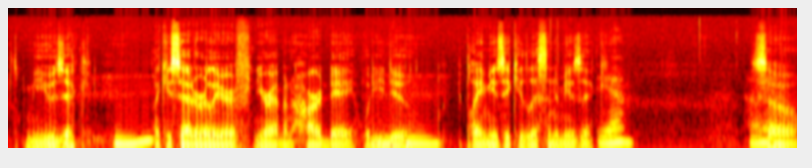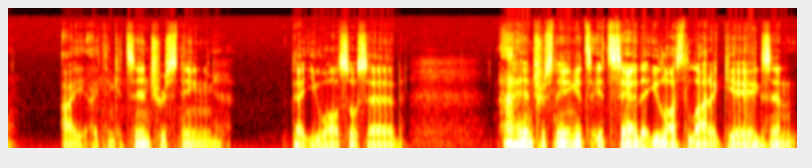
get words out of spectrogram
it's music. Mm-hmm. Like you said earlier, if you're having a hard day, what do you do? Mm-hmm. You play music, you listen to music. Yeah. Oh, yeah. so I, I think it's interesting that you also said not interesting it's it's sad that you lost a lot of gigs and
